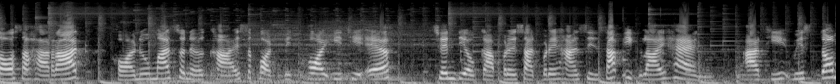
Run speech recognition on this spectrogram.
ตสหรัฐ ขออนุมัติเสนอขายสปอตบิตคอย ETF เช่นเดียวกับบริษัทบริหารสินทรัพย์อีกหลายแห่ง อาทิ Wisdom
